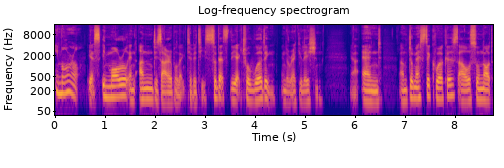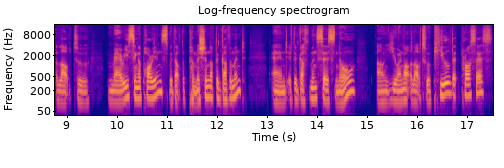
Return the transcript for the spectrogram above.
Immoral. Yes, immoral and undesirable activities. So that's the actual wording in the regulation. Yeah, and um, domestic workers are also not allowed to marry Singaporeans without the permission of the government. And if the government says no, uh, you are not allowed to appeal that process.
